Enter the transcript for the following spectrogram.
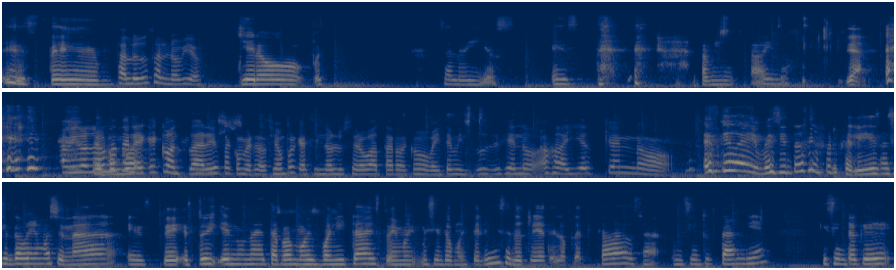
este, Saludos al novio. quiero, pues, saludillos. Este, a mí, ay no, ya. Amigos, vamos pongo- a tener que contar esta conversación porque así no Lucero va a tardar como 20 minutos diciendo, ay, es que no. Es que, güey, me siento súper feliz, me siento muy emocionada, este, estoy en una etapa muy bonita, estoy muy, me siento muy feliz, el otro día te lo platicaba, o sea, me siento tan bien que siento que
